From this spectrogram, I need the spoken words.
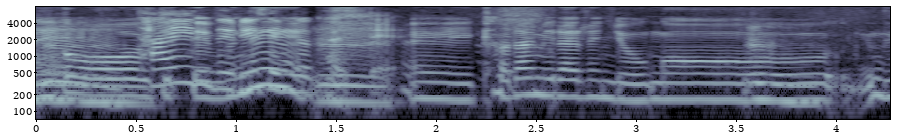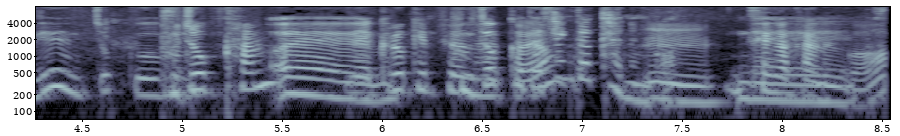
네. 타인들이 생각할 때 네, 결함이라는 용어는 조금 부족함 네, 네 그렇게 표현할까요? 생각하는 거 네. 생각하는 거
